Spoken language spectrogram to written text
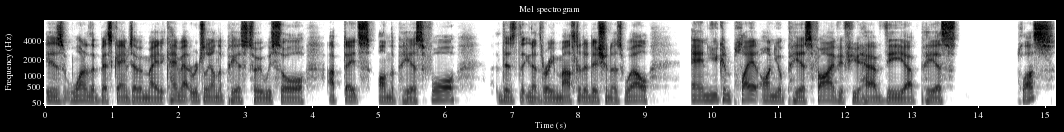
is one of the best games ever made. It came out originally on the PS2. We saw updates on the PS4. There's the you know the remastered edition as well and you can play it on your PS5 if you have the uh, PS Plus.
